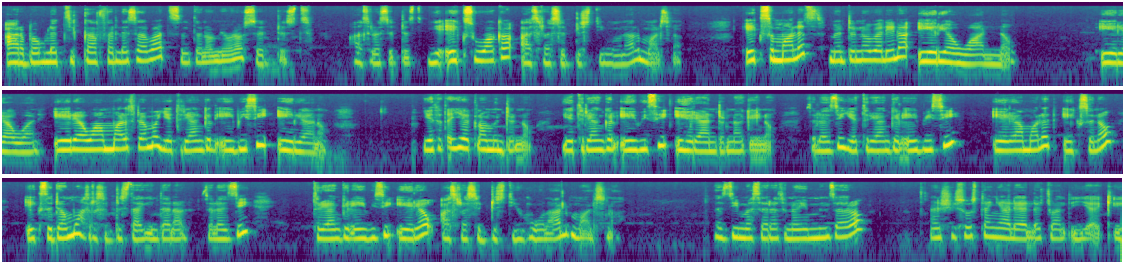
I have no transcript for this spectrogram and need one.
አርባ ሁለት ሲካፈል ለሰባት ስንት ነው የሚሆነው? ስድስት አስራ ስድስት የ x ዋጋ አስራ ስድስት ይሆናል ማለት ነው። x ማለት ምንድን ነው? በሌላ area one ነው። area one area one ማለት ደግሞ የ triangle ABC area ነው። የተጠየቅነው ምንድን ነው? የ triangle ABC area እንድናገኝ ነው። ስለዚህ የ triangle ABC area ማለት x ነው። x ደግሞ 16 አግኝተናል። ስለዚህ triangle ABC area ው 16 ይሆናል ማለት ነው። በዚህ መሰረት ነው የምንሰራው። እሺ ሶስተኛ ላይ ያለችዋን ጥያቄ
